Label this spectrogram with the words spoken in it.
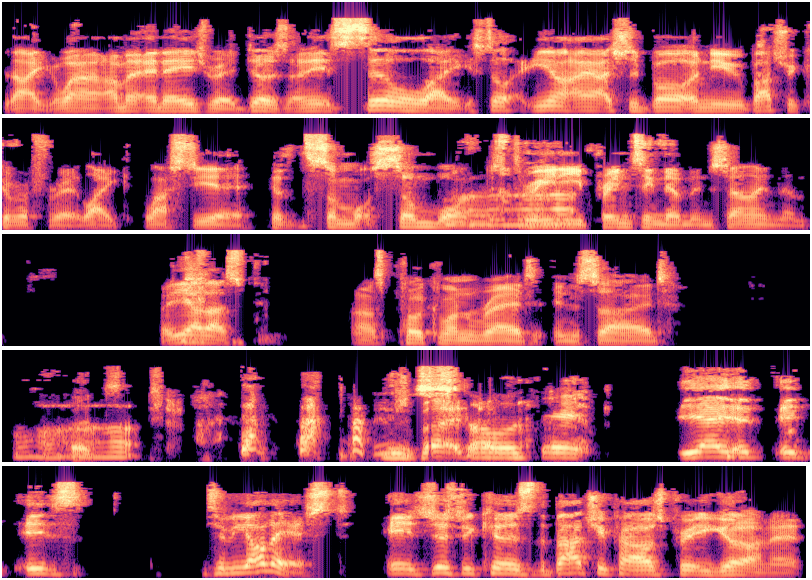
like wow, I'm at an age where it does, and it's still like still. You know, I actually bought a new battery cover for it like last year because somewhat someone was Wow. 3D printing them and selling them. But yeah, that's that's Pokemon Red inside. Oh, but- nostalgic. yeah, it, it, it's to be honest, it's just because the battery power is pretty good on it.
